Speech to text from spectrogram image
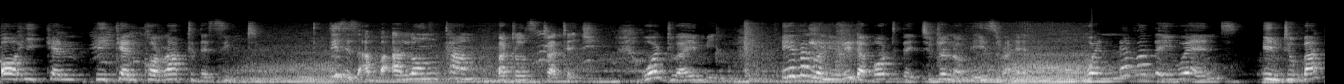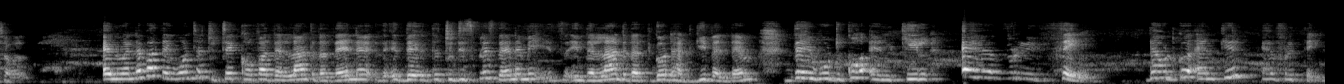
or he can he can corrupt the seed. This is a, a long-term battle strategy. What do I mean? Even when you read about the children of Israel, whenever they went into battle, and whenever they wanted to take over the land that the, the, the, to displace the enemy in the land that God had given them, they would go and kill everything. They would go and kill everything.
